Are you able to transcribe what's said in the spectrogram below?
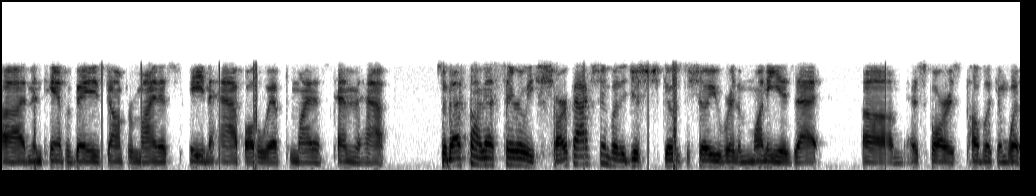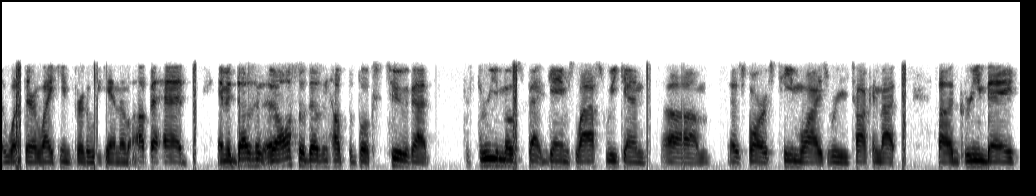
uh, and then Tampa Bay has gone from minus eight and a half all the way up to minus ten and a half. So that's not necessarily sharp action, but it just goes to show you where the money is at um, as far as public and what, what they're liking for the weekend up ahead. And it doesn't. It also doesn't help the books too that the three most bet games last weekend, um, as far as team wise, where you're talking about uh, Green Bay,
